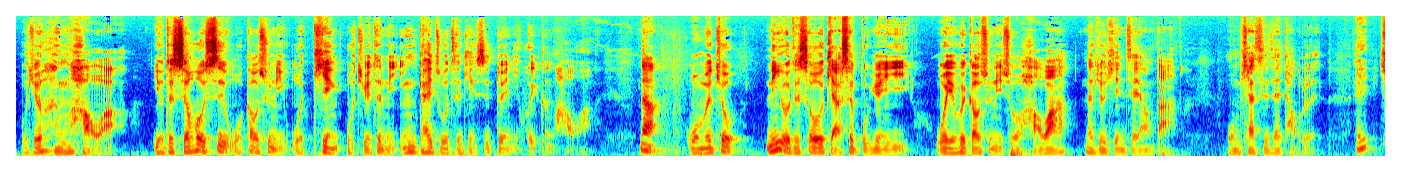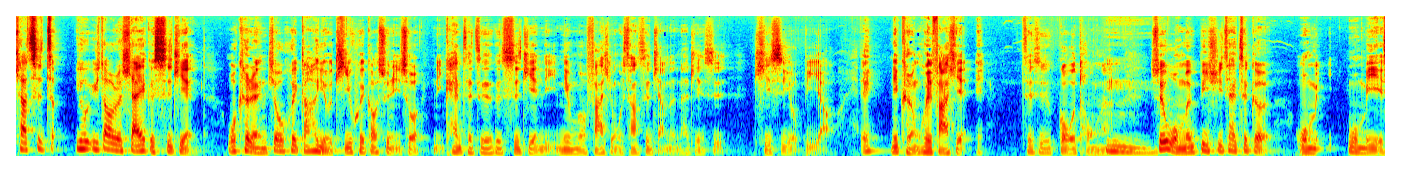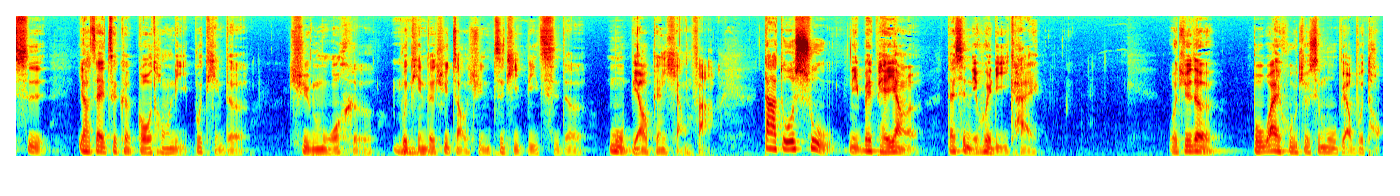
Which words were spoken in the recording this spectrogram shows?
我觉得很好啊。有的时候是我告诉你，我建，我觉得你应该做这件事，对你会更好啊。那我们就，你有的时候假设不愿意，我也会告诉你说，好啊，那就先这样吧，我们下次再讨论。诶，下次又遇到了下一个事件，我可能就会刚好有机会告诉你说，你看在这个事件里，你有没有发现我上次讲的那件事其实有必要？诶，你可能会发现，诶，这是沟通啊。嗯，所以我们必须在这个，我们我们也是要在这个沟通里不停的。去磨合，不停的去找寻自己彼此的目标跟想法。嗯、大多数你被培养了，但是你会离开。我觉得不外乎就是目标不同。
